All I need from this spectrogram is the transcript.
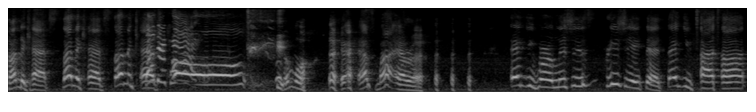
Thundercats, Thundercats, Thundercats. Thundercats! Oh, come on, that's my era. Thank you, Verlicious. Appreciate that. Thank you, Tata.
